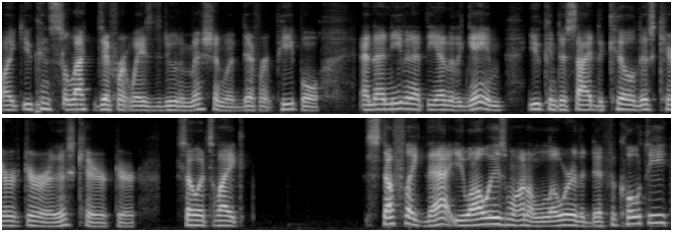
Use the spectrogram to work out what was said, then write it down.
Like you can select different ways to do the mission with different people, and then even at the end of the game, you can decide to kill this character or this character. So it's like stuff like that, you always want to lower the difficulty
